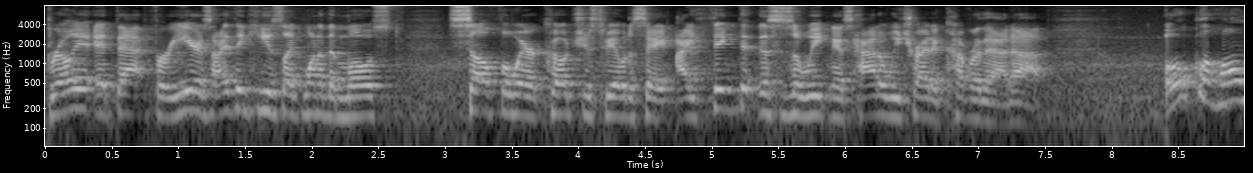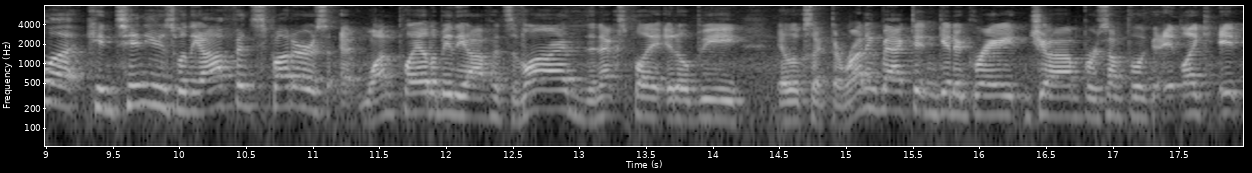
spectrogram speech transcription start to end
brilliant at that for years. I think he's like one of the most self aware coaches to be able to say, I think that this is a weakness. How do we try to cover that up? Oklahoma continues when the offense sputters. At one play, it'll be the offensive line. The next play, it'll be it looks like the running back didn't get a great jump or something like that. It, like it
